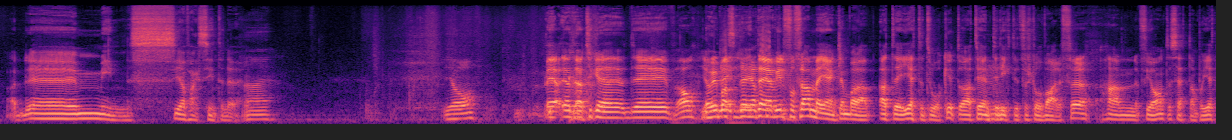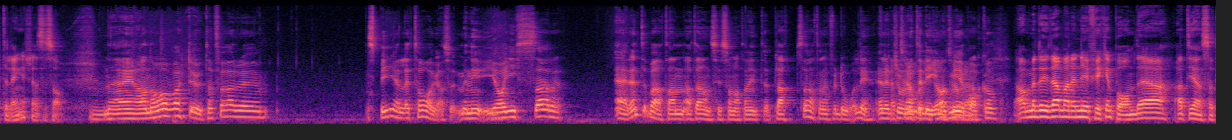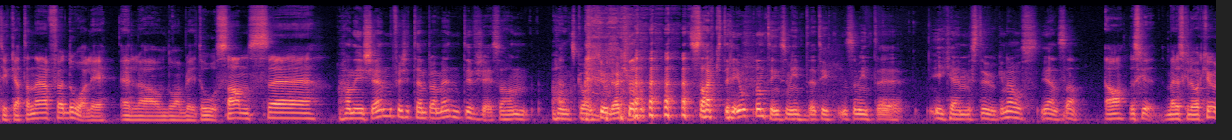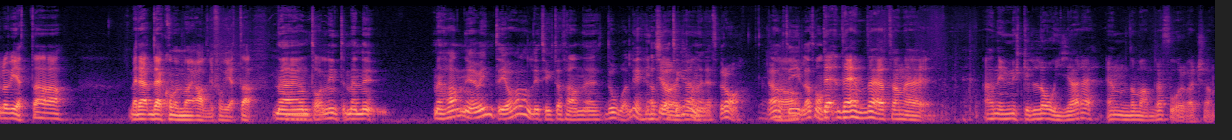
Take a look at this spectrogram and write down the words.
Ja, Det minns jag faktiskt inte nu. Nej. Ja, Men jag, jag, jag tycker det... Ja, jag vill bara, Det- det, det- jag vill få fram är egentligen bara att det är jättetråkigt och att jag inte Mm. riktigt förstår varför han... För jag har inte sett han på jättelänge känns det som. Nej, han har varit utanför eh, spel ett tag alltså. Men jag gissar... Är det inte bara att, han, att det anses som att han inte platsar? Att han är för dålig? Eller Jag tror tror- att det ligger något mer det. bakom? Ja, men det är där man är nyfiken på. Om det är att Jensa tycker att han är för dålig eller om de har blivit osams. Eh, Han är ju känd för sitt temperament i och för sig, så han, han ska, ha kunnat sagt eller gjort någonting som inte, som inte gick hem i stugorna hos Jensa. ja, det skulle, men det skulle vara kul att veta. Men det, det kommer man ju aldrig få veta. Nej, antagligen inte. Men, men han, jag vet inte, jag har aldrig tyckt att han är dålig. Inte Alltså, jag jag tycker han är rätt bra. Jag har alltid Ja. gillat honom. det, det enda är att han är, han är mycket lojare än de andra forwardsen.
